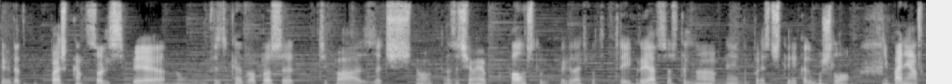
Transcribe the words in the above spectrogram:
когда ты покупаешь консоль себе, ну, возникают вопросы, типа, а зачем, ну, а зачем я покупал, чтобы поиграть в эти три игры, а все остальное и на PS4 как бы шло. Непонятно.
